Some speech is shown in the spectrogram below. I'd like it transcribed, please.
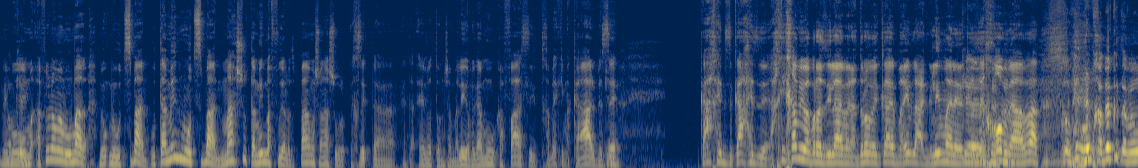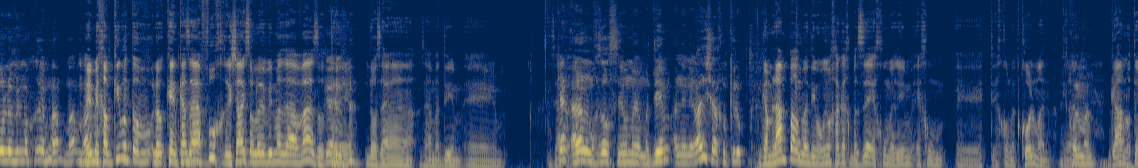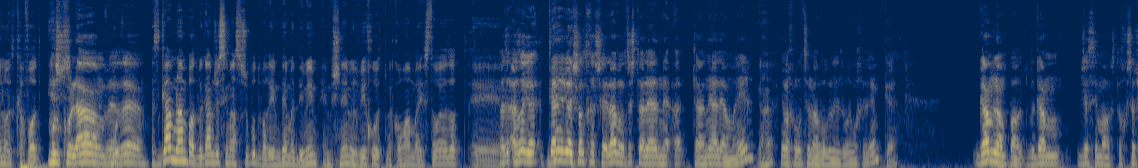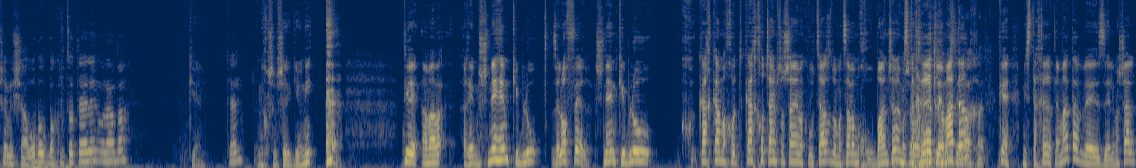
ממורמר- אפילו לא ממורמר, מ- מעוצבן. הוא תמיד מעוצבן, משהו תמיד מפריע לו. זו פעם ראשונה שהוא החזיק את האברטון שם בליגה, וגם הוא קפץ להתחבק עם הקהל וזה. קח את זה, קח את זה. הכי חמים הברזילאים האלה, הדרום-אמריקאים, באים לאנגלים האלה, כן. כזה חום ואהבה. הוא מחבק אותם והוא לא מבין מה קורה, מה? מה? מה? והם מחבקים אותו, לא, כן, כאן זה היה הפוך, רישרליסון לא הבין מה זה האהבה הזאת. כן. אה, לא, זה היה זה היה מדהים. כן, היה- לנו מחזור סיום אה, מדהים. אני נראה לי שאנחנו כאילו... גם למפרד מדהים, אומרים אחר כך בזה, איך הוא מרים, איך הוא, אה, איך קוראים לו, את קולמן. לי. קולמן. גם נותן לו את כבוד. מול כולם וזה. אז גם למפרד וגם ג'סי מאס עשו פה דברים די מדהימים, הם שניהם הרוויחו את מקומם בהיסטוריה הזאת. אה, אז רגע, תן לי רגע לשאול אותך שאלה ואני רוצה שתענה עליה מהיר, אם אנחנו רוצים לעבור לדברים אחרים. כן. גם למפארד וגם ג'סי מרש, אתה חושב שהם יישארו בקבוצות האלה עונה הבאה? כן. כן? אני חושב שהגיוני. תראה, המאבק- הרי הם שניהם קיבלו, זה לא פייר, שניהם קיבלו, קח כמה חוד, קח חודשיים שלושה עם הקבוצה הזאת במצב המחורבן שלה, כמו שאמרתי, מסתחררת למטה. כן, מסתחררת למטה וזה, למשל,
